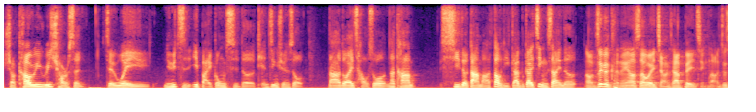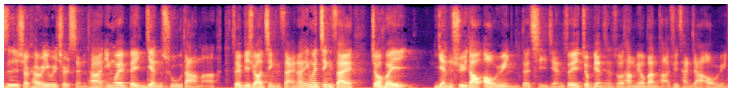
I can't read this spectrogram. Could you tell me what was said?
Shakari Richardson 这位女子一百公尺的田径选手，大家都在吵说，那她。吸的大麻到底该不该禁赛呢？哦，这个可能要稍微讲一下背景啦。就是 Sha'Carri Richardson 他因为被验出大麻，所以必须要禁赛。那因为禁赛就会延续到奥运的期间，所以就变成说他没有办法去参加奥运，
